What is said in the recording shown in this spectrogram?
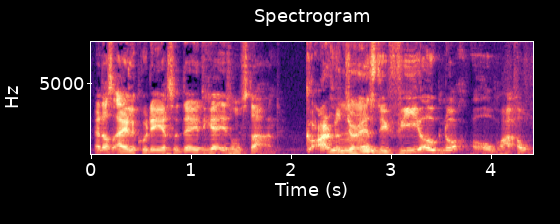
En dat is eigenlijk hoe de eerste DTG is ontstaan. Carnager Mhm. SDV ook nog. Oh, wauw.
